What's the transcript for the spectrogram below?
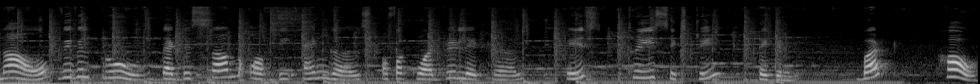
Now we will prove that the sum of the angles of a quadrilateral is 360 degree. But how?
